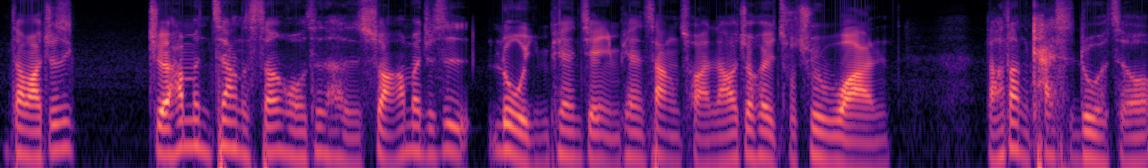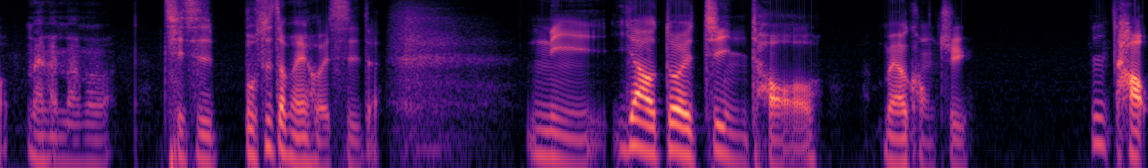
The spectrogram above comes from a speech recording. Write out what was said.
你知道吗？就是。觉得他们这样的生活真的很爽，他们就是录影片、剪影片、上传，然后就可以出去玩。然后当你开始录了之后，没没没没没，其实不是这么一回事的。你要对镜头没有恐惧。嗯，好，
